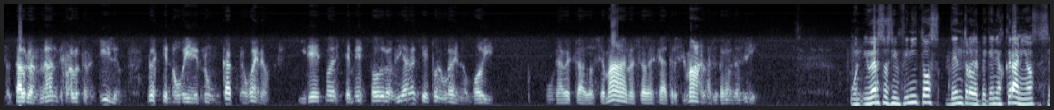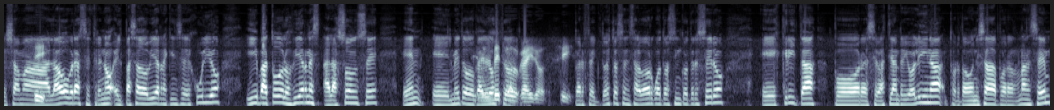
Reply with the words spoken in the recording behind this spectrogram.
Soltarlo a Hernán, dejarlo tranquilo. No es que no voy a ir nunca, pero bueno, iré todo este mes todos los días y después, bueno, voy una vez cada dos semanas, una vez cada tres semanas, otra cosa así. Universos Infinitos dentro de Pequeños Cráneos, se llama la obra, se estrenó el pasado viernes 15 de julio y va todos los viernes a las 11 en el Método Kairos. El Método Kairos, sí. Perfecto, esto es en Salvador 4530, eh, escrita por Sebastián Rigolina, protagonizada por Hernán Sem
